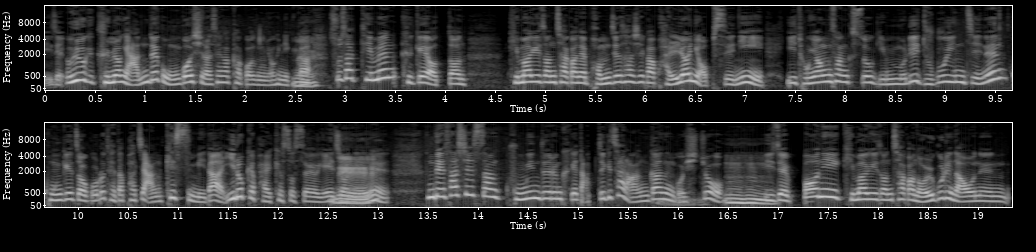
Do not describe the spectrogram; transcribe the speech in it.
이제 의혹이 규명이 안 되고 온 것이라 생각하거든요. 그러니까 네. 수사팀은 그게 어떤 김학의 전 차관의 범죄 사실과 관련이 없으니 이 동영상 속 인물이 누구인지는 공개적으로 대답하지 않겠습니다. 이렇게 밝혔었어요, 예전에는. 네. 근데 사실상 국민들은 그게 납득이 잘 안 가는 것이죠. 음흠. 이제 뻔히 김학의 전 차관 얼굴이 나오는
